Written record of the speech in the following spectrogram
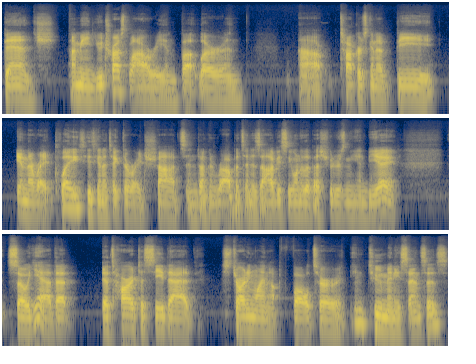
bench? I mean, you trust Lowry and Butler and uh, Tucker's going to be in the right place, he's going to take the right shots. And Duncan Robinson is obviously one of the best shooters in the NBA. So yeah, that it's hard to see that starting lineup falter in too many senses.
